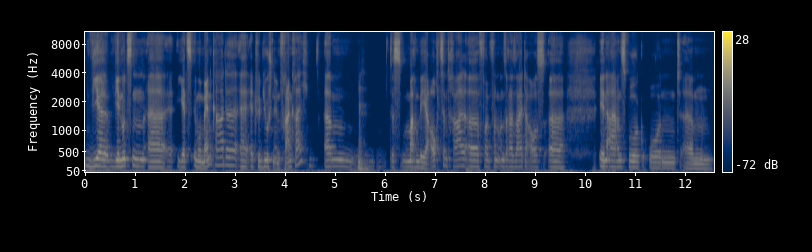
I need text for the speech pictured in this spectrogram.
wir, wir nutzen äh, jetzt im Moment gerade äh, Attribution in Frankreich. Ähm, mhm. Das machen wir ja auch zentral äh, von, von unserer Seite aus äh, in Ahrensburg. Und ähm,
